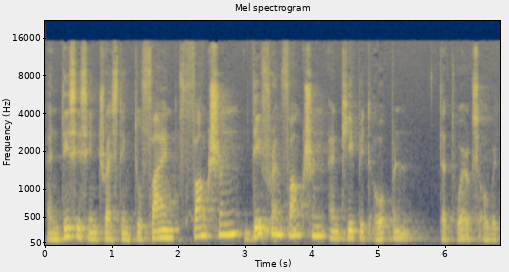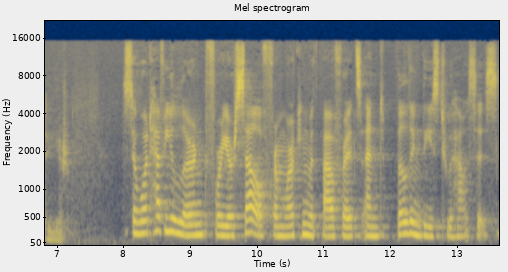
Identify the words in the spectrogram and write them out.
And this is interesting to find function, different function, and keep it open that works over the year. So, what have you learned for yourself from working with Baufritz and building these two houses?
